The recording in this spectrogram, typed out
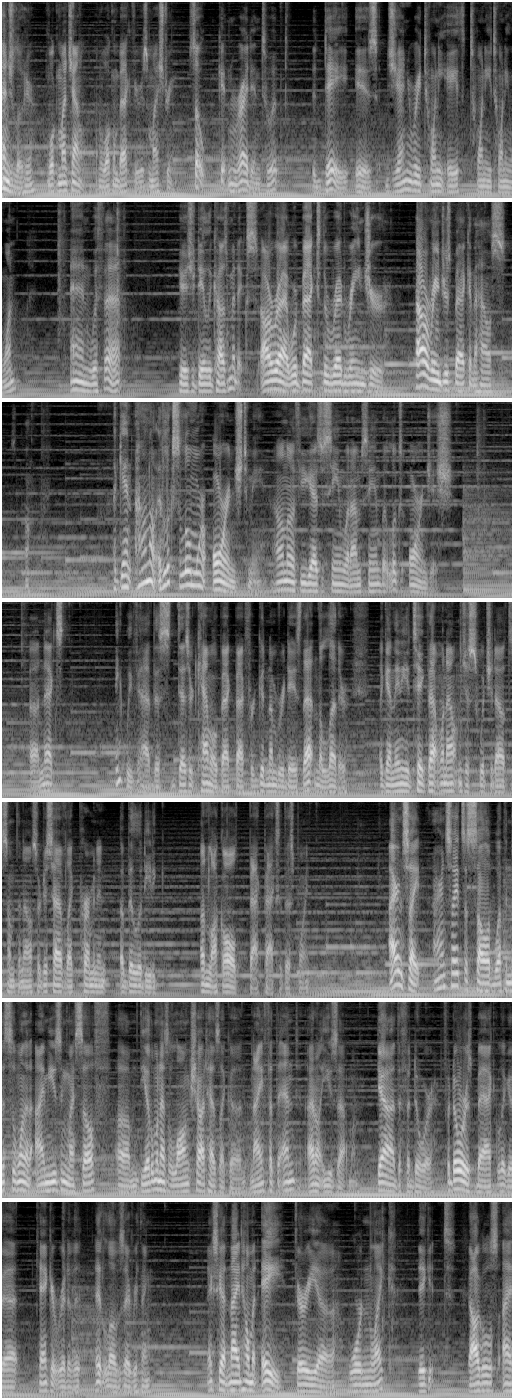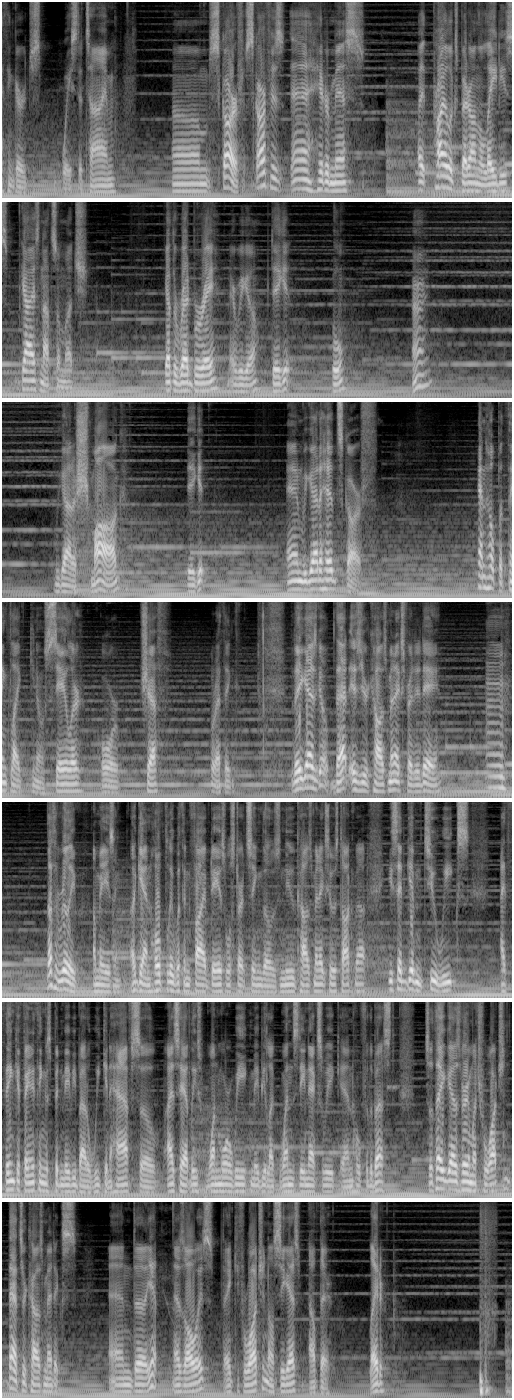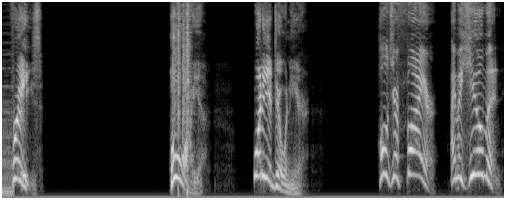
Angelo here. Welcome to my channel, and welcome back viewers of my stream. So, getting right into it. the day is January 28th, 2021. And with that, here's your daily cosmetics. Alright, we're back to the Red Ranger. Power Ranger's back in the house. So, again, I don't know, it looks a little more orange to me. I don't know if you guys are seeing what I'm seeing, but it looks orangish. Uh, next, I think we've had this desert camo backpack for a good number of days. That and the leather. Again, they need to take that one out and just switch it out to something else, or just have like permanent ability to unlock all backpacks at this point. Ironsight. Iron Sight's a solid weapon. This is the one that I'm using myself. Um, the other one has a long shot, has like a knife at the end. I don't use that one. Yeah, the Fedora. Fedora's back. Look at that. Can't get rid of it. It loves everything. Next, we got Knight Helmet A. Very uh, Warden-like. Dig it. Goggles, I think, are just waste of time. Um, Scarf. Scarf is eh, hit or miss. It probably looks better on the ladies. Guys, not so much. Got the red beret. There we go. Dig it. Cool. Alright. We got a shemagh. Dig it. And we got a headscarf. Can't help but think like, you know, sailor or chef. what I think. But there you guys go. That is your cosmetics for today. Hmm nothing really amazing. Again, hopefully within five days we'll start seeing those new cosmetics he was talking about. He said give him two weeks. I think if anything, it's been maybe about a week and a half, so I'd say at least one more week, maybe like Wednesday next week, and hope for the best. So thank you guys very much for watching. That's your cosmetics. And uh, yeah, as always, thank you for watching. I'll see you guys out there. Later. Freeze! Who are you? What are you doing here? Hold your fire! I'm a human!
